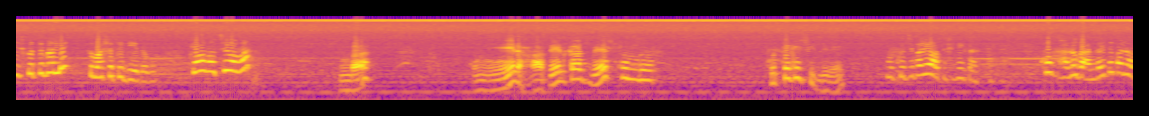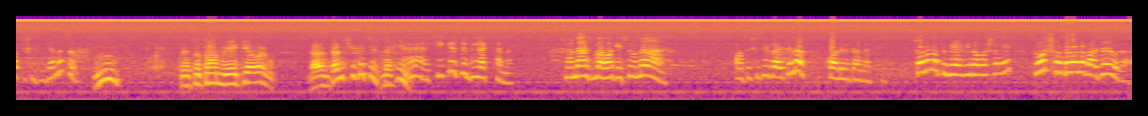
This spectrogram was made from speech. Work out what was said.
শেষ করতে পারলে তোমার সাথে দিয়ে দেবো। কেমন হচ্ছে বাবা? বাহ মেয়ের হাতের কাজ বেশ সুন্দর। কোথেকে শিখলি রে? মুখুজি বাড়ি অতসিদির কাছ থেকে। খুব ভালো গান গাইতে পারে অতসিদি জানো তো? হুম। তো তোমার মেয়ে কি আবার গান টান শিখেছিস নাকি? হ্যাঁ শিখেছে দু একখানা। শোনাস বাবাকে শোনাস অতসিদির বাড়িতে না কলের গান আছে। চলো না তুমি একদিন আমার সঙ্গে রোজ সন্ধ্যাবেলা বাজায় ওরা।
